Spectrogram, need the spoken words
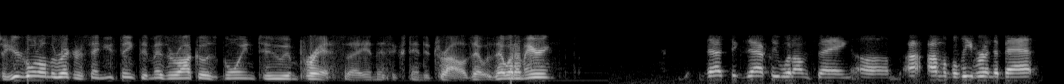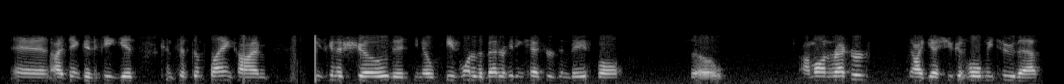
so you're going on the record saying you think that Mesoraco is going to impress uh, in this extended trial. Is that is that what I'm hearing? That's exactly what I'm saying. Um, I, I'm a believer in the bat, and I think that if he gets consistent playing time, he's going to show that you know he's one of the better hitting catchers in baseball. So I'm on record. I guess you can hold me to that.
